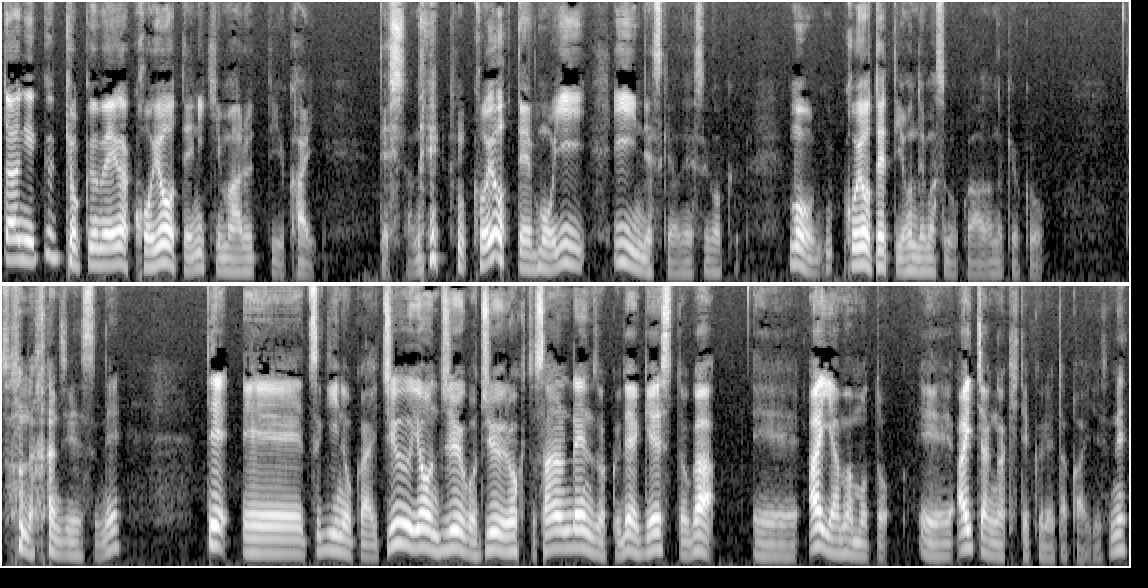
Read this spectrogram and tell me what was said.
たあげく曲名が「コヨーテ」に決まるっていう回でしたね。コヨーテもういいいいんですけどねすごく。もう「コヨーテ」って呼んでます僕はあの曲を。そんな感じですね。で、えー、次の回141516と3連続でゲストが、えー、愛山本、えー、愛ちゃんが来てくれた回ですね。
